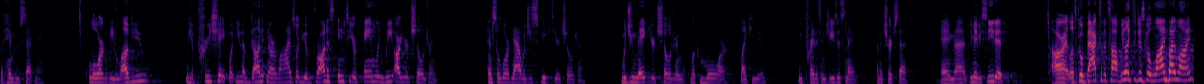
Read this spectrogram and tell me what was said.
but him who sent me. Lord, we love you we appreciate what you have done in our lives. Lord, you have brought us into your family. We are your children. And so, Lord, now would you speak to your children? Would you make your children look more like you? We pray this in Jesus' name. And the church said, Amen. You may be seated. All right, let's go back to the top. We like to just go line by line,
